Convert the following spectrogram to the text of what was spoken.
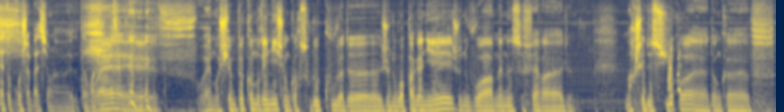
t'as ton prochain patient là. Droit Ouais, euh, ouais, moi je suis un peu comme Rémi, je suis encore sous le coup là, de. Je ne vois pas gagner, je ne vois même se faire euh, marcher dessus, quoi. euh, donc, euh, pff,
